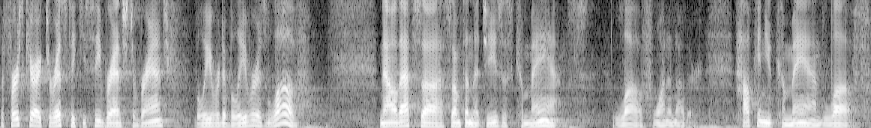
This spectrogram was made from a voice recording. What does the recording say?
The first characteristic you see branch to branch, believer to believer, is love. Now, that's uh, something that Jesus commands love one another. How can you command love?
